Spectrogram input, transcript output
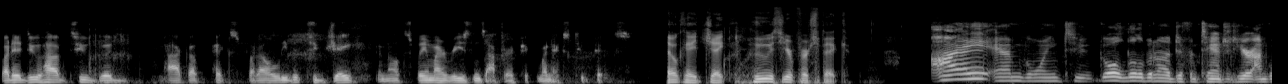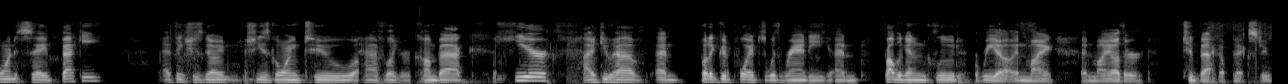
But I do have two good backup picks, but I'll leave it to Jake and I'll explain my reasons after I pick my next two picks. Okay, Jake, who is your first pick? I am going to go a little bit on a different tangent here. I'm going to say Becky. I think she's going she's going to have like her comeback here. I do have and but a good point with Randy and probably going to include Rhea in my and my other two backup picks too.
